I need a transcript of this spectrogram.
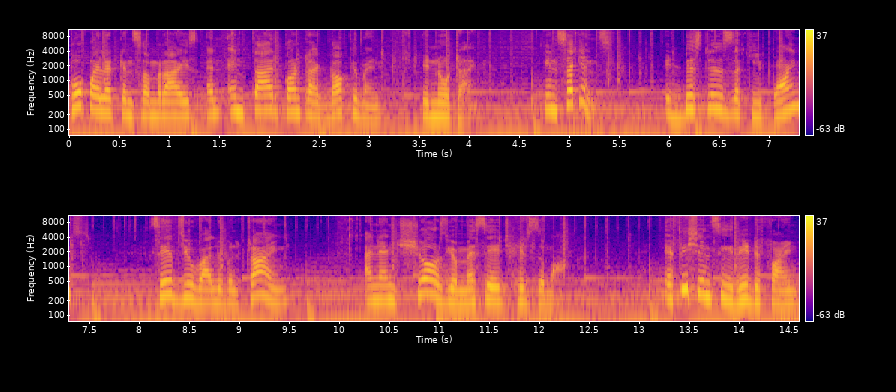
Copilot can summarize an entire contract document in no time. In seconds, it distills the key points, saves you valuable time, and ensures your message hits the mark. Efficiency redefined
